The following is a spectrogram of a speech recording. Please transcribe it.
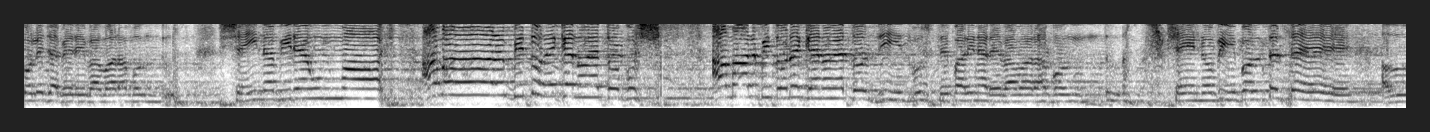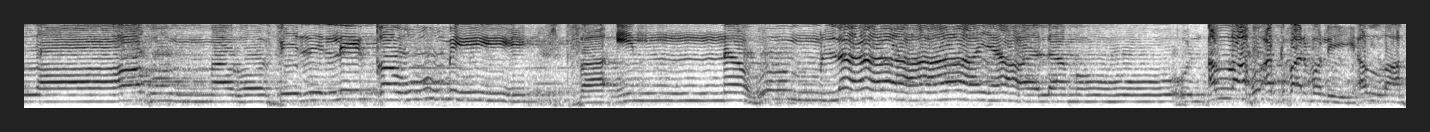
গলে যাবে রে বাবারা বন্ধু। সেই নবীরে উম্মত, আমার ভিতরে কেন এত গুসা? আমার ভিতরে কেন এত জিদ বুঝতে পারি না রে বাবারা বন্ধু সেই নবী বলতেছে, আল্লাহুম্মা গফির লিকাউমি ফাইন্নাহুম লা ইয়ালামুন। আল্লাহু আকবার বলি, আল্লাহ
